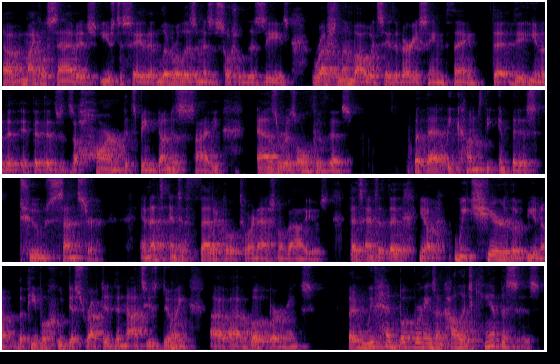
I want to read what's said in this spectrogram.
Uh, Michael Savage used to say that liberalism is a social disease. Rush Limbaugh would say the very same thing that the, you know that, that there's a harm that's being done to society as a result of this. But that becomes the impetus to censor. And that's antithetical to our national values. That's antithetical. you know we cheer the you know the people who disrupted the nazis doing uh, uh, book burnings. But we've had book burnings on college campuses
